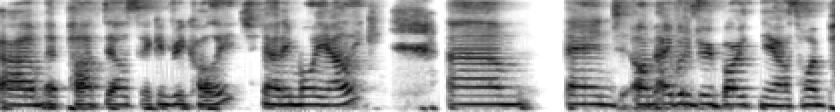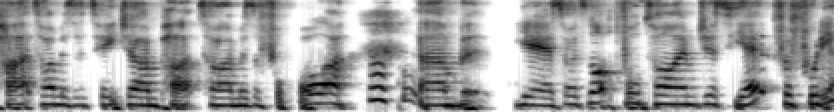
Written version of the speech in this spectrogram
um, at Parkdale Secondary College out in Mordialloc. Um, and I'm able to do both now. So I'm part time as a teacher, I'm part time as a footballer. Oh, cool. Um, but yeah, so it's not full time just yet for footy.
